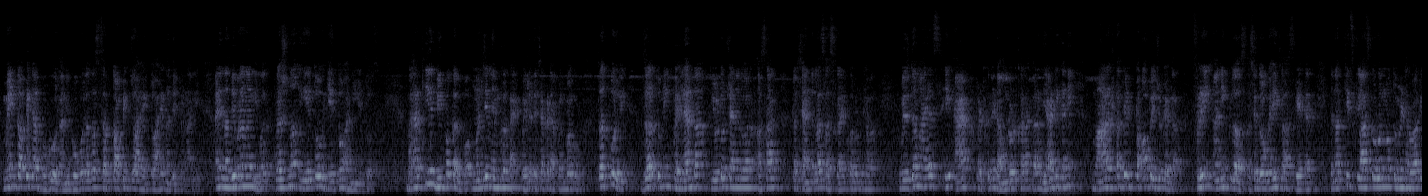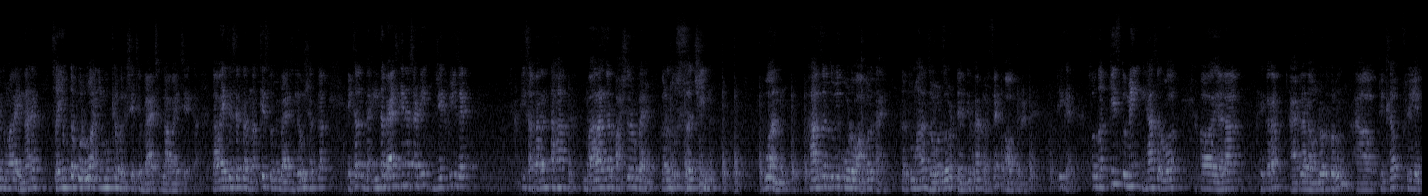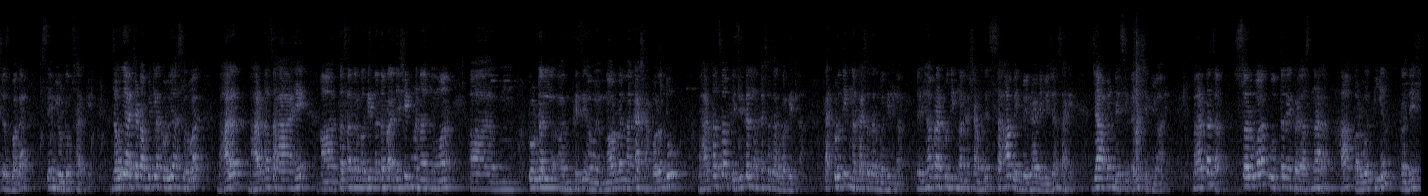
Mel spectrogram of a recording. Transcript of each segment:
मेन टॉपिक आहे भूगोल आणि भूगोलाचा सब टॉपिक जो आहे तो आहे नदी प्रणाली. आणि नदी प्रणालीवर प्रश्न येतो येतो आणि येतोच. भारतीय द्वीपकल्प म्हणजे नेमकं काय? पहिले त्याच्याकडे आपण बघू. तत्पूर्वी जर तुम्ही पहिल्यांदा युट्यूब चॅनलवर असाल तर चॅनलला सबस्क्राईब करून ठेवा. विजडम आयस ही ऍप पटकन डाउनलोड करा कारण या ठिकाणी महाराष्ट्रातील टॉप एज्युकेटर फ्री आणि प्लस असे दोघेही क्लास घेत आहेत. तर नक्कीच क्लास करून मग तुम्ही ठरवा की तुम्हाला येणाऱ्या संयुक्त पूर्व आणि मुख्य परीक्षेचे बॅच लावायचे आहे का? लावायचे असेल तर नक्कीच तुम्ही बॅच घेऊ शकता. इथं इथं बॅच घेण्यासाठी जी फीज आहे ती साधारणतः बारा हजार पाचशे रुपये आहे परंतु सचिन वन हा जर तुम्ही कोड वापरताय तर तुम्हाला जवळजवळ ट्वेंटी फाय पर्सेंट ऑफ मिळते ठीक आहे? सो नक्कीच तुम्ही ह्या सर्व याला हे करा ॲपला डाउनलोड करून तिथलं फ्री लेक्चर्स बघा सेम यूट्यूब सारखे. जाऊया आजच्या टॉपिकला करूया सुरुवात. भारत भारताचा हा आहे तसा जर बघितलं तर प्रादेशिक म्हणा किंवा टोटल नॉर्मल नकाशा. परंतु भारताचा फिजिकल नकाशा जर बघितला प्राकृतिक नकाशा जर बघितला तर ह्या प्राकृतिक नकाशामध्ये सहा वेगवेगळ्या डिव्हिजन्स आहेत ज्या आपण बेसिकली शिकलो आहे. भारताचा सर्वात उत्तरेकडे असणारा हा पर्वतीय प्रदेश.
